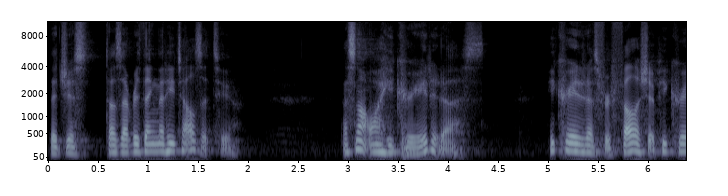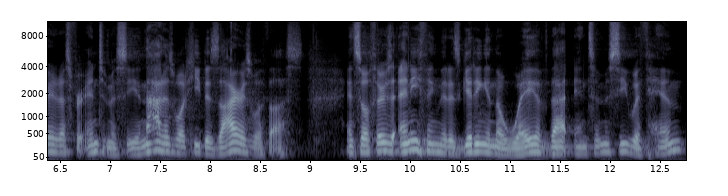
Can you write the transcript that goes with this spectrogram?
that just does everything that He tells it to. That's not why He created us. He created us for fellowship, He created us for intimacy, and that is what He desires with us. And so, if there's anything that is getting in the way of that intimacy with Him,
